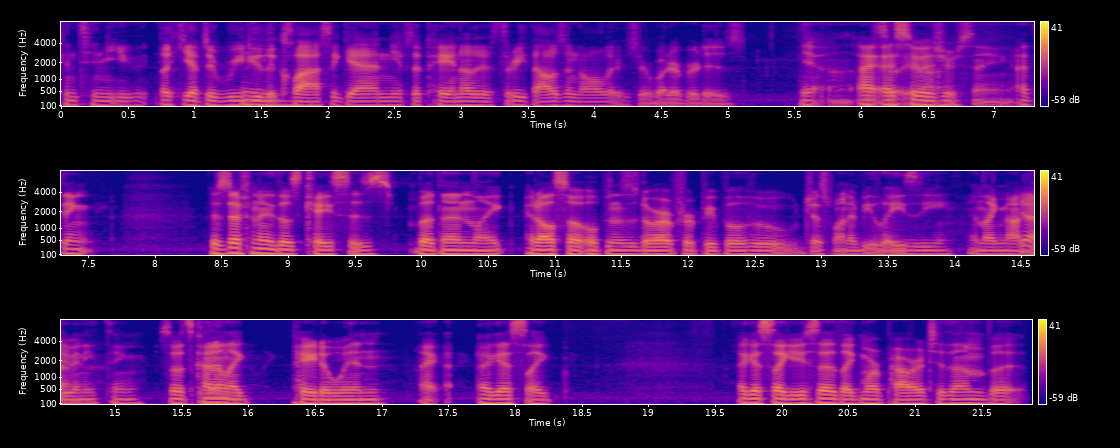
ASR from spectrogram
continue like you have to redo the Mm. class again you have to pay another $3000 or whatever it is Yeah, I, I So, see what you're saying. I think there's definitely those cases, but then like it also opens the door up for people who just want to be lazy and like not Yeah. do anything. So it's kind of like pay to win. I I guess like I guess like you said like more power to them, but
